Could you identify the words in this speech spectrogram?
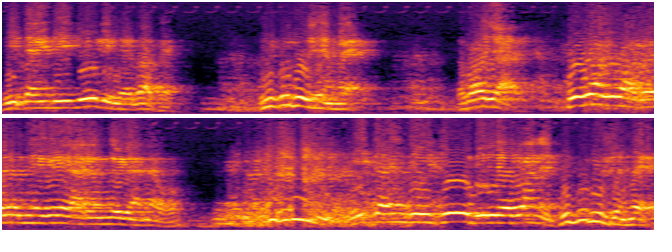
ဒီတိုင်ဒီကျိုးတွေလည်းတော့ပဲဒီကုသိုလ်ရှင်မဲ့သဘောကျဘုရားကဘယ်လိုနေခဲ့ရလဲမိကနဲ့ဟောဒီတိုင်းဒီကျိုးဒီလည်းကနဲ့ဒီပုရုရှင်မဲ့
